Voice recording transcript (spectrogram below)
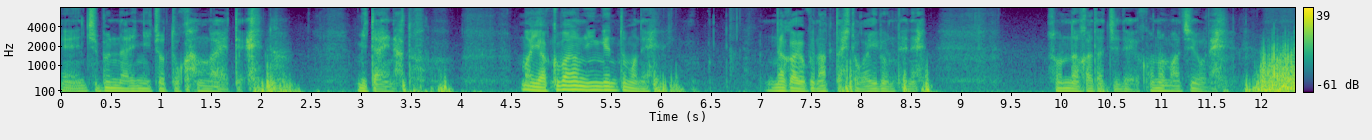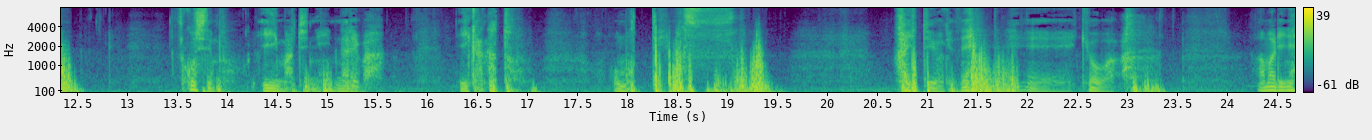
えー、自分なりにちょっと考えてみたいなと。まあ役場の人間ともね仲良くなった人がいるんでねそんな形でこの街をね少しでもいい街になればいいかなと思っています。はい、というわけでね、えー、今日は、あまりね、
